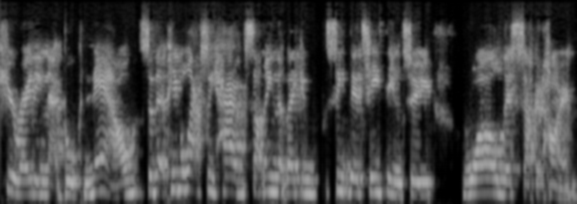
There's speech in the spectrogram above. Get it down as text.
curating that book now so that people actually have something that they can sink their teeth into while they're stuck at home.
